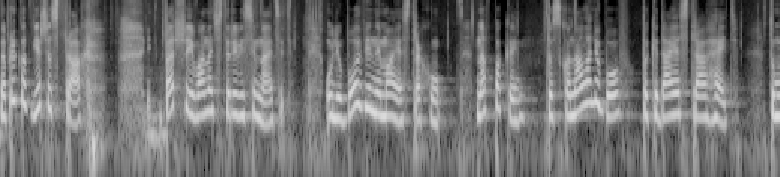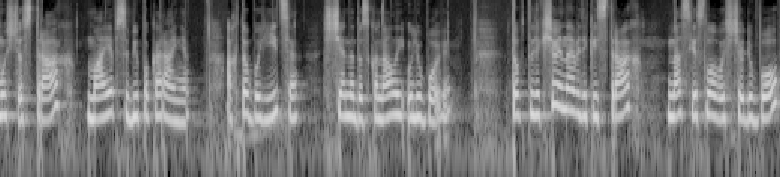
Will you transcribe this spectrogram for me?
Наприклад, є ще страх. 1 Івана 4,18. У любові немає страху. Навпаки, досконала любов викидає страх геть, тому що страх має в собі покарання, а хто боїться, ще недосконалий у любові. Тобто, якщо є навіть якийсь страх, в нас є слово, що любов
